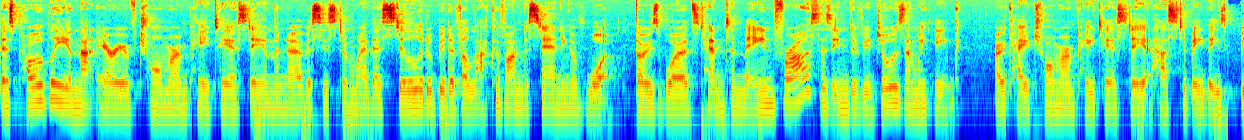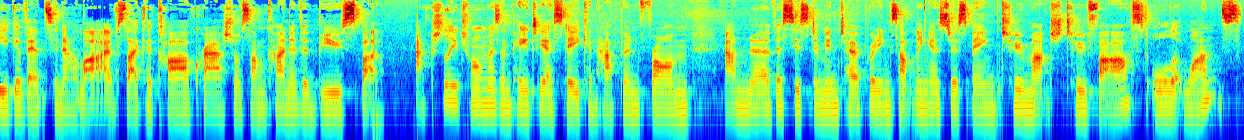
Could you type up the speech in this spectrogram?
there's probably in that area of trauma and PTSD in the nervous system where there's still a little bit of a lack of understanding of what those words tend to mean for us as individuals. And we think, okay, trauma and PTSD, it has to be these big events in our lives, like a car crash or some kind of abuse. But actually, traumas and PTSD can happen from our nervous system interpreting something as just being too much, too fast, all at once.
